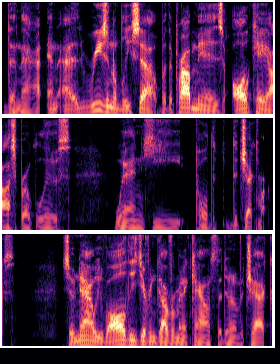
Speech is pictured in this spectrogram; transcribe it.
than that, and uh, reasonably so. But the problem is, all chaos broke loose when he pulled the, the check marks. So now we have all these different government accounts that don't have a check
